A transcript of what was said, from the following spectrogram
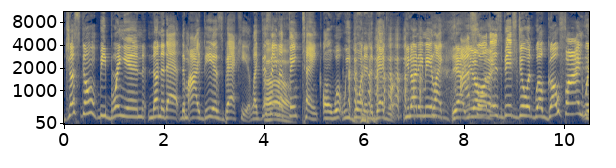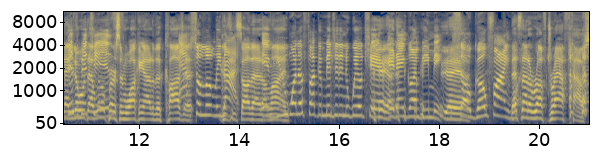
just don't be bringing none of that them ideas back here. Like this ain't Oh. a think tank on what we doing in the bedroom. You know what I mean? Like Yeah, I saw want- this bitch do it. Well, go find what yeah, this you don't want that little person walking out of the closet. Absolutely not. he saw that if online. you want to fuck a midget in a wheelchair, Yeah. it ain't gonna be me. Yeah, yeah, so go find That's one. not a rough draft house.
